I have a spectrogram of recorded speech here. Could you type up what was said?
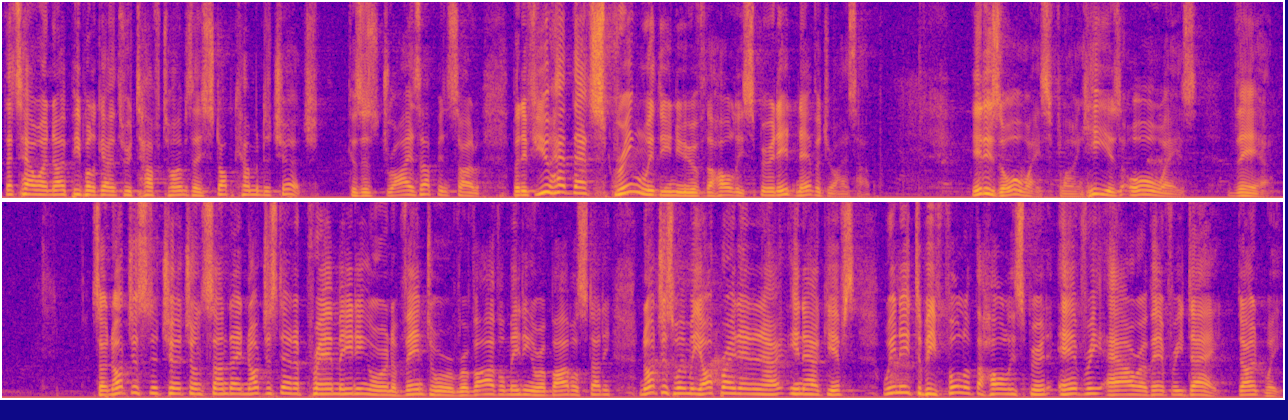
That's how I know people are going through tough times. They stop coming to church because it dries up inside. But if you have that spring within you of the Holy Spirit, it never dries up. It is always flowing. He is always there. So, not just at church on Sunday, not just at a prayer meeting or an event or a revival meeting or a Bible study, not just when we operate in our, in our gifts, we need to be full of the Holy Spirit every hour of every day, don't we?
